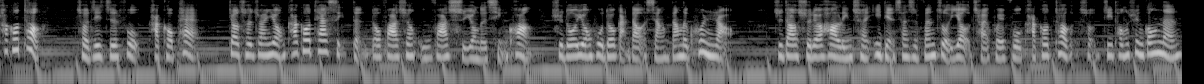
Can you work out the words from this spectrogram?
Kakao Talk、手机支付 Kakao Pay、轿车专用 c a c o Taxi 等都发生无法使用的情况，许多用户都感到相当的困扰。直到十六号凌晨一点三十分左右才恢复 Kakao Talk 手机通讯功能。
